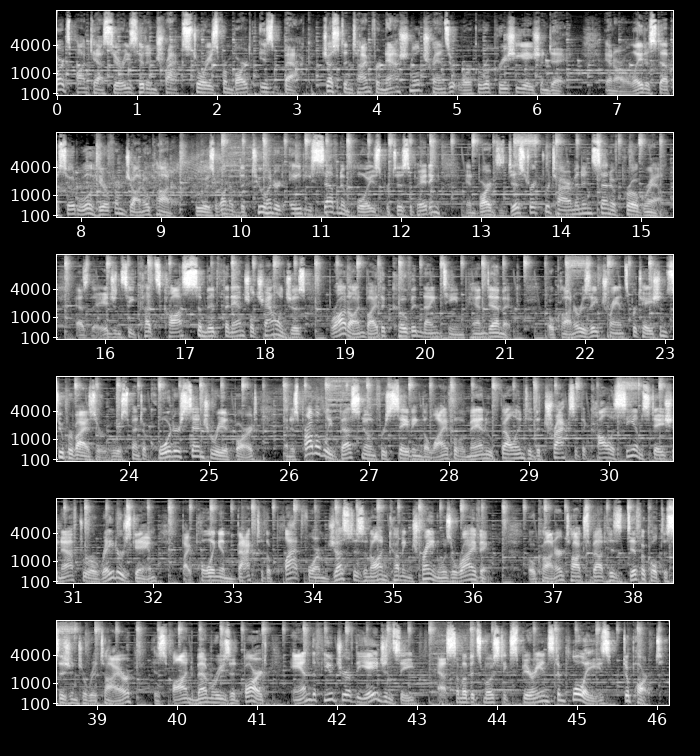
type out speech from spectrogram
BART's podcast series, Hidden Track Stories from BART, is back, just in time for National Transit Worker Appreciation Day. In our latest episode, we'll hear from John O'Connor, who is one of the 287 employees participating in BART's District Retirement Incentive Program, as the agency cuts costs amid financial challenges brought on by the COVID 19 pandemic. O'Connor is a transportation supervisor who has spent a quarter century at BART and is probably best known for saving the life of a man who fell into the tracks at the Coliseum station after a Raiders game by pulling him back to the platform just as an oncoming train was arriving. O'Connor talks about his difficult decision to retire, his fond memories at BART, and the future of the agency as some of its most experienced employees depart.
